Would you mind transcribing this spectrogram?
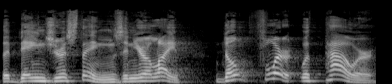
the dangerous things in your life. Don't flirt with power.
